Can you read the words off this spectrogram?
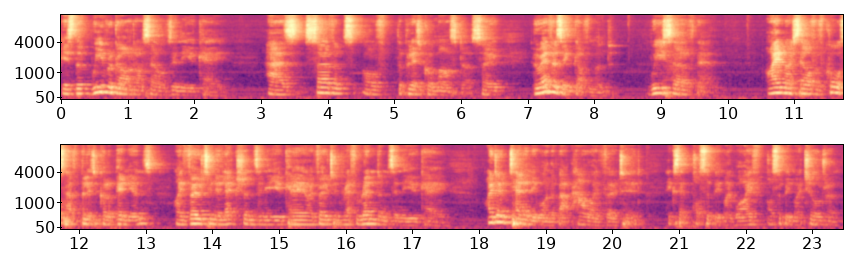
is that we regard ourselves in the UK as servants of the political master. So whoever's in government, we serve them. I myself, of course, have political opinions. I vote in elections in the UK, I vote in referendums in the UK. I don't tell anyone about how I voted, except possibly my wife, possibly my children.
